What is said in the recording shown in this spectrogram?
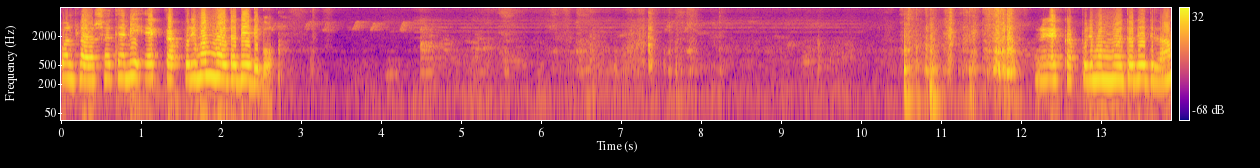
কর্নফ্লাওয়ার সাথে আমি এক কাপ পরিমাণ ময়দা দিয়ে দিব। এক কাপ পরিমাণ ময়দা দিয়ে দিলাম।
